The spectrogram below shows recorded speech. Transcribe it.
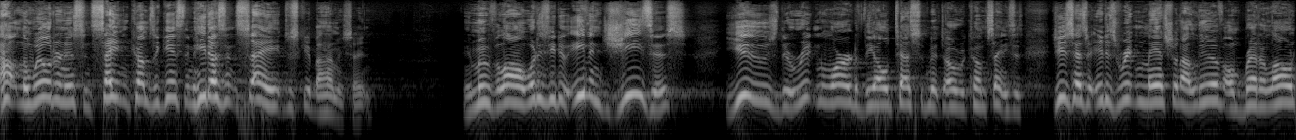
out in the wilderness, and Satan comes against him. He doesn't say, "Just get behind me, Satan." And move along. What does he do? Even Jesus use the written word of the Old Testament to overcome Satan. He says, Jesus says, It is written, man shall not live on bread alone,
